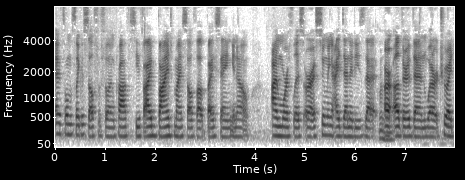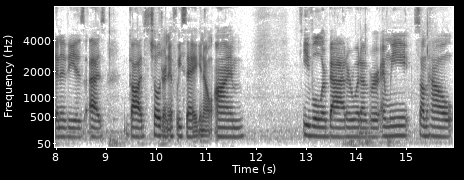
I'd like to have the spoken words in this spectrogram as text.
it's almost like a self fulfilling prophecy. If I bind myself up by saying, you know, I'm worthless, or assuming identities that are mm-hmm. other than what our true identity is as God's children, if we say, you know, I'm evil or bad or whatever, and we somehow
